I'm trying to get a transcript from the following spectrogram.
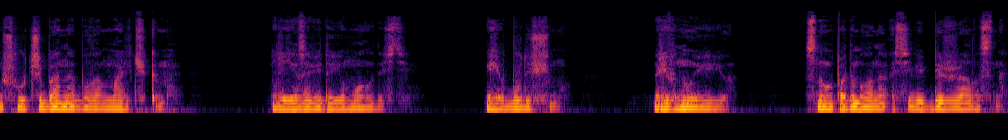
Уж лучше бы она была мальчиком. Или я завидую ее молодости, ее будущему, ревную ее. Снова подумала она о себе безжалостно.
